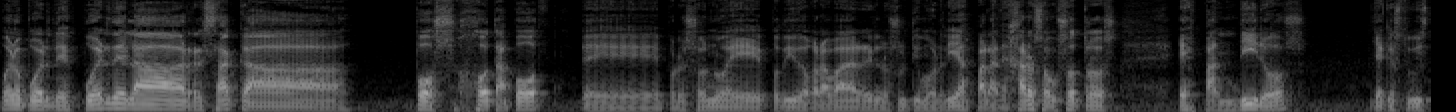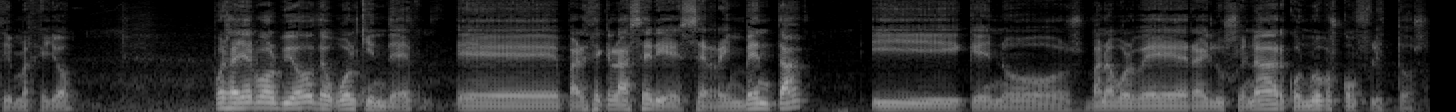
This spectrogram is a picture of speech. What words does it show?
Bueno, pues después de la resaca post-JPod, eh, por eso no he podido grabar en los últimos días, para dejaros a vosotros expandiros, ya que estuvisteis más que yo. Pues ayer volvió The Walking Dead. Eh, parece que la serie se reinventa y que nos van a volver a ilusionar con nuevos conflictos.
